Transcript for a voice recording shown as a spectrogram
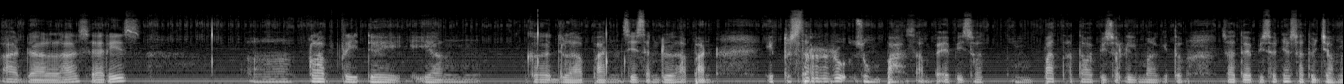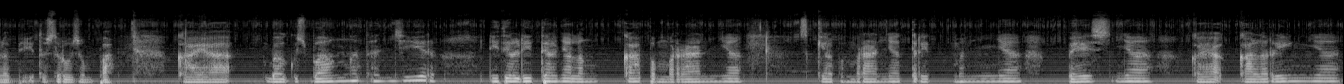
adalah series uh, Club Friday yang ke-8 season 8 itu seru sumpah sampai episode 4 atau episode 5 gitu. Satu episodenya satu jam lebih itu seru sumpah. Kayak bagus banget anjir. Detail-detailnya lengkap pemerannya skill pemerannya treatmentnya base-nya kayak coloringnya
